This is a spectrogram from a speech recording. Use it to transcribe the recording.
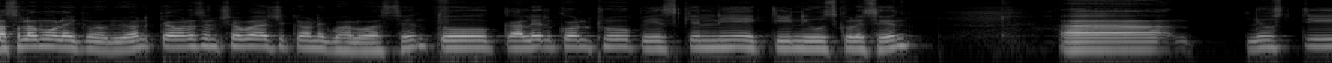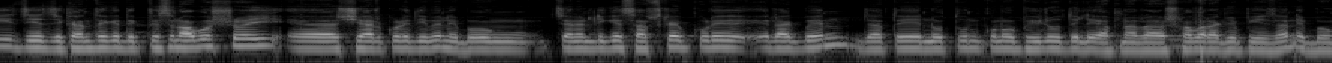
আসসালামু আলাইকুম এভরিওয়ান কেমন আছেন সবাই? আশা করি অনেক ভালো আছেন। তো কালের কণ্ঠ পে স্কেল নিয়ে একটি নিউজ করেছেন। নিউজটি যে যেখান থেকে দেখতেছেন অবশ্যই শেয়ার করে দিবেন এবং চ্যানেলটিকে সাবস্ক্রাইব করে রাখবেন যাতে নতুন কোনো ভিডিও দিলে আপনারা সবার আগে পেয়ে যান এবং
